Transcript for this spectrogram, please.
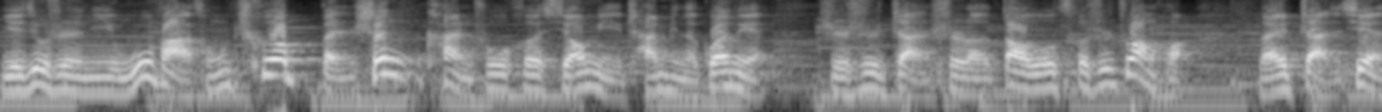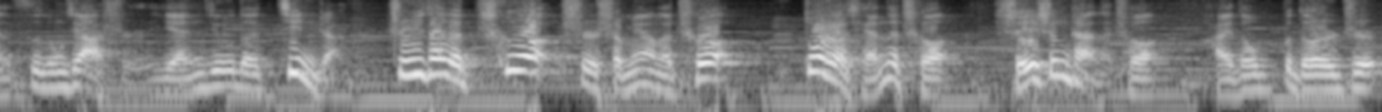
也就是你无法从车本身看出和小米产品的关联，只是展示了道路测试状况，来展现自动驾驶研究的进展。至于它的车是什么样的车？多少钱的车，谁生产的车还都不得而知。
